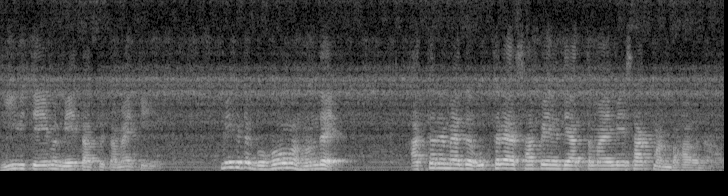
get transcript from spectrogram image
ජීවිතේම මේ தත්ත්වය තමයි තියෙන්නේ. මේකට බොහොම හොඳ අතරමැද උත්තරය සපේන දෙයක් තමයි මේ සක්මන් භාවනාව.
